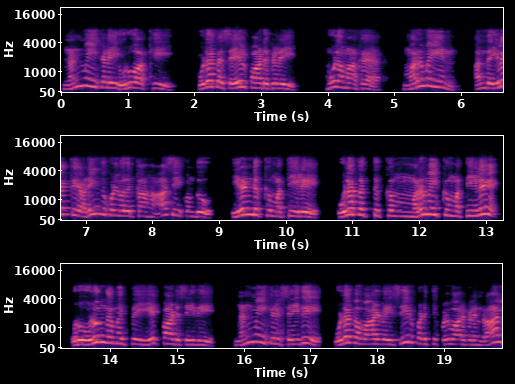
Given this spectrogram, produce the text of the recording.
நன்மைகளை உருவாக்கி உலக செயல்பாடுகளை மூலமாக மறுமையின் அந்த இலக்கை அடைந்து கொள்வதற்காக ஆசை கொண்டு இரண்டுக்கும் மத்தியிலே உலகத்துக்கும் மறுமைக்கும் மத்தியிலே ஒரு ஒழுங்கமைப்பை ஏற்பாடு செய்து நன்மைகள் செய்து உலக வாழ்வை சீர்படுத்திக் கொள்வார்கள் என்றால்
